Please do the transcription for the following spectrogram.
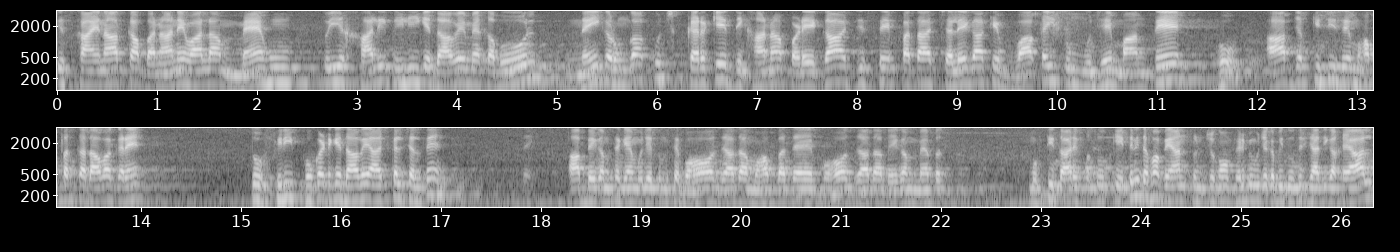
इस कायनात का बनाने वाला मैं हूँ तो ये खाली पीली के दावे मैं कबूल नहीं करूँगा कुछ करके दिखाना पड़ेगा जिससे पता चलेगा कि वाकई तुम मुझे मानते हो। आप जब किसी से मोहब्बत का दावा करें तो फ्री फोकट के दावे आजकल चलते हैं? आप बेगम से कहें मुझे तुमसे बहुत ज़्यादा मोहब्बत है बहुत ज़्यादा बेगम मैं बस मुफ्ती तारिक मसूद के इतनी दफ़ा बयान सुन चुका हूँ फिर भी मुझे कभी दूसरी शादी का ख्याल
